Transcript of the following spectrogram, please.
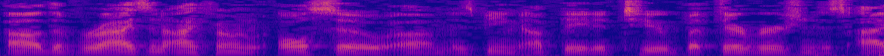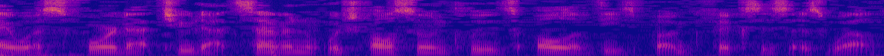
Uh, the Verizon iPhone also um, is being updated too, but their version is iOS 4.2.7, which also includes all of these bug fixes as well.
